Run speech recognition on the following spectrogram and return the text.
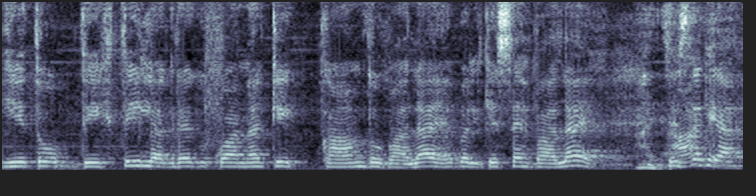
ये तो देखते ही लग रहा है कुकाना के काम दोबाला है बल्कि सहबाला है। हाँ, जैसा क्या।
